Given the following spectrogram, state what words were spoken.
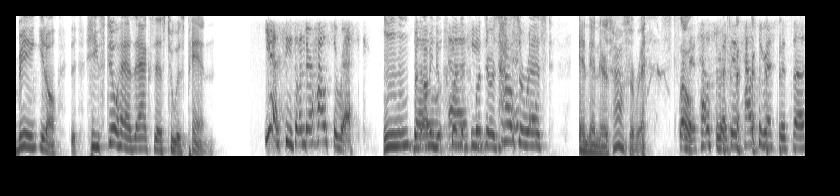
being, you know, he still has access to his pen. Yes, he's under house arrest. Mm -hmm. But I mean, but, uh, but there's house arrest and then there's house arrest. So and there's house arrest. There's house arrest with uh,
